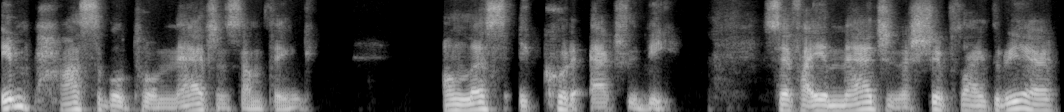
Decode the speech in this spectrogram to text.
impossible to imagine something unless it could actually be. So if I imagine a ship flying through the air,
